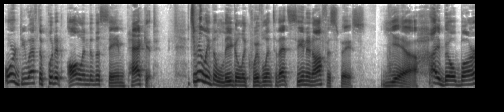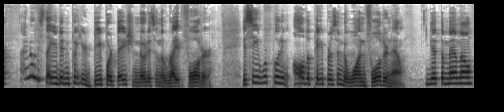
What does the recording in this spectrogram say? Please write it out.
Or do you have to put it all into the same packet? It's really the legal equivalent to that scene in Office Space. Yeah, hi Bill Barr. I noticed that you didn't put your deportation notice in the right folder. You see, we're putting all the papers into one folder now. Get the memo?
